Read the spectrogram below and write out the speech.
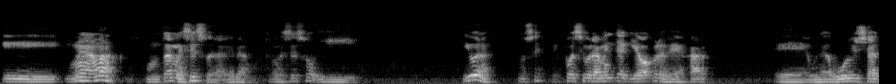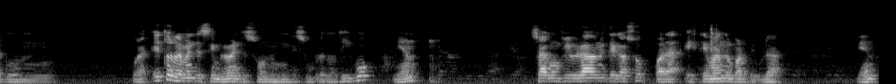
Y, nada más, contarles eso, era, era mostrarles eso y, y bueno, no sé, después seguramente aquí abajo les voy a dejar eh, una bulla con... Bueno, esto realmente simplemente es un, es un prototipo, ¿bien? Ya configurado en este caso para este mando en particular. Bien,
